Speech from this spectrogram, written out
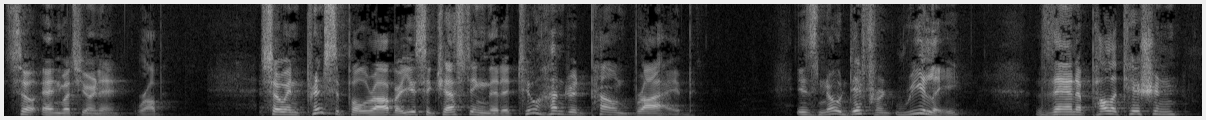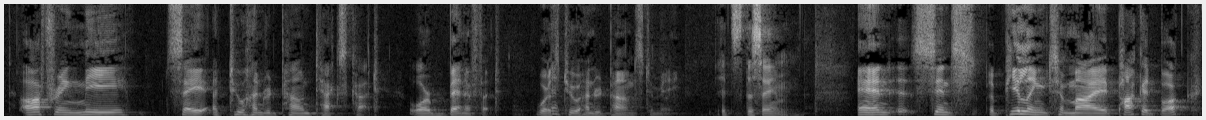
So, and what's your name? Rob. So, in principle, Rob, are you suggesting that a 200 pound bribe is no different, really, than a politician offering me, say, a 200 pound tax cut or benefit worth yeah. 200 pounds to me? It's the same. And uh, since appealing to my pocketbook,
